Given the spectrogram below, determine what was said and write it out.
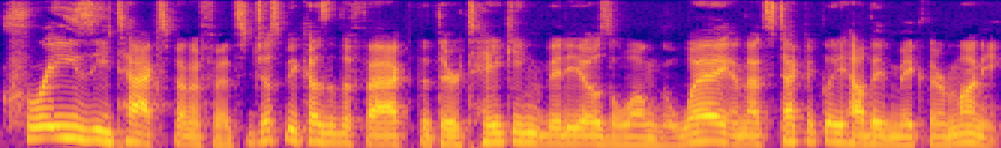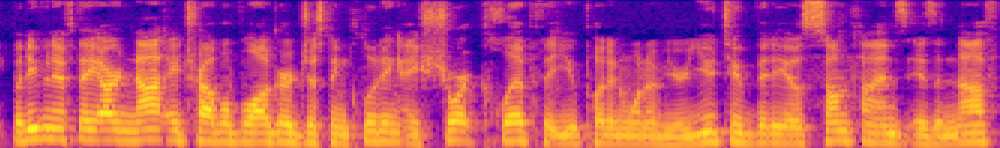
crazy tax benefits just because of the fact that they're taking videos along the way, and that's technically how they make their money. But even if they are not a travel vlogger, just including a short clip that you put in one of your YouTube videos sometimes is enough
